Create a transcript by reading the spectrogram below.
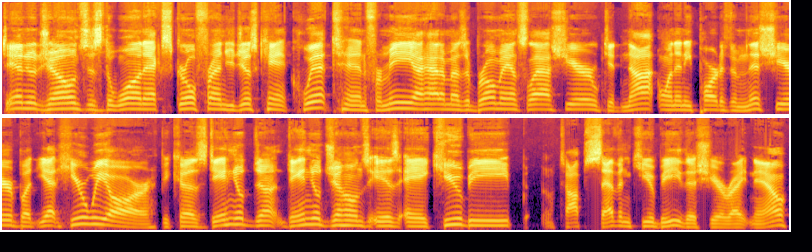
Daniel Jones is the one ex girlfriend you just can't quit. And for me, I had him as a bromance last year. Did not want any part of him this year, but yet here we are because Daniel Daniel Jones is a QB top seven QB this year right now.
